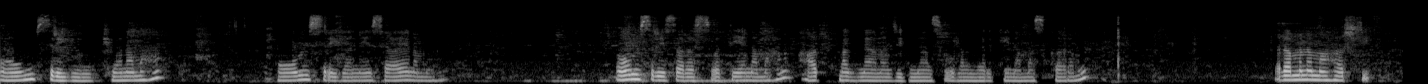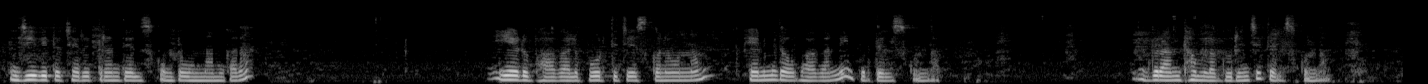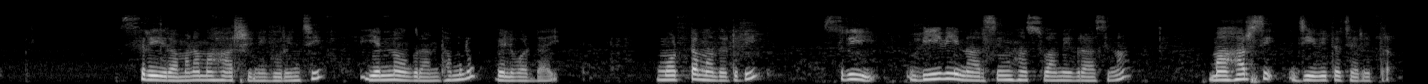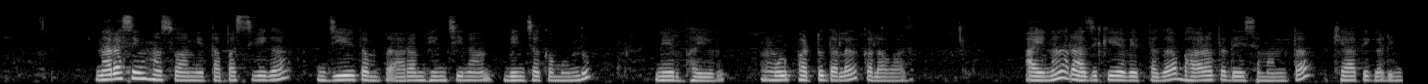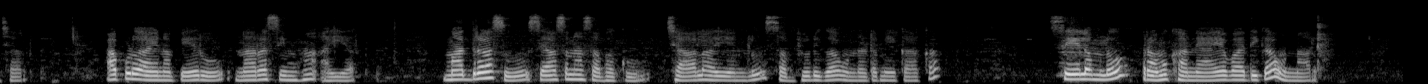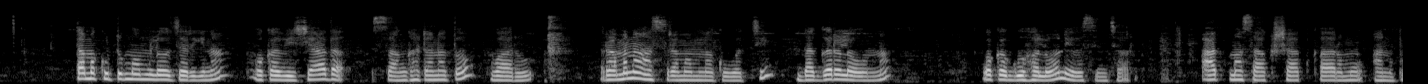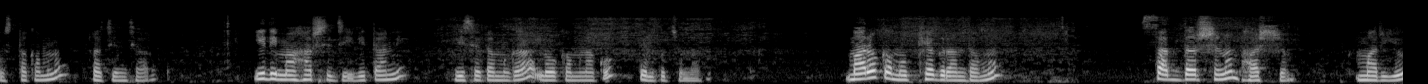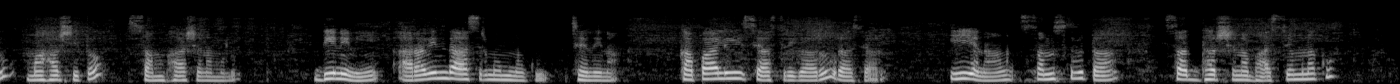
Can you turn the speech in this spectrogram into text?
ఓం శ్రీ గురుభ్యో నమ. ఓం శ్రీ గణేశాయ నమ. ఓం శ్రీ సరస్వతి నమ. ఆత్మజ్ఞాన జిజ్ఞాసులందరికీ నమస్కారము. రమణ మహర్షి జీవిత చరిత్రను తెలుసుకుంటూ ఉన్నాం కదా. ఏడు భాగాలు పూర్తి చేసుకొని ఉన్నాం. ఎనిమిదవ భాగాన్ని ఇప్పుడు తెలుసుకుందాం. గ్రంథముల గురించి తెలుసుకుందాం. శ్రీ రమణ మహర్షిని గురించి ఎన్నో గ్రంథములు వెలువడ్డాయి. మొట్టమొదటిది శ్రీ బివి నరసింహస్వామి వ్రాసిన మహర్షి జీవిత చరిత్ర. నరసింహస్వామి తపస్విగా జీవితం ప్రారంభించిన దించకముందు నిర్భయుడు ము- పట్టుదల కలవాడు. ఆయన రాజకీయవేత్తగా భారతదేశమంతా ఖ్యాతి గడించారు. అప్పుడు ఆయన పేరు నరసింహ అయ్యర్. మద్రాసు శాసనసభకు చాలా ఏండ్లు సభ్యుడిగా ఉండటమే కాక సేలంలో ప్రముఖ న్యాయవాదిగా ఉన్నారు. తమ కుటుంబంలో జరిగిన ఒక విషాద సంఘటనతో వారు రమణ ఆశ్రమంనకు వచ్చి దగ్గరలో ఉన్న ఒక గుహలో నివసించారు. ఆత్మ సాక్షాత్కారము అను పుస్తకమును రచించారు. ఇది మహర్షి జీవితాన్ని విశదముగా లోకమునకు తెలుపుచున్నది. మరొక ముఖ్య గ్రంథము సద్దర్శన భాష్యం మరియు మహర్షితో సంభాషణములు. దీనిని అరవింద ఆశ్రమమునకు చెందిన కపాలి శాస్త్రి గారు రాశారు. ఈయన సంస్కృత సద్దర్శన భాష్యమునకు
